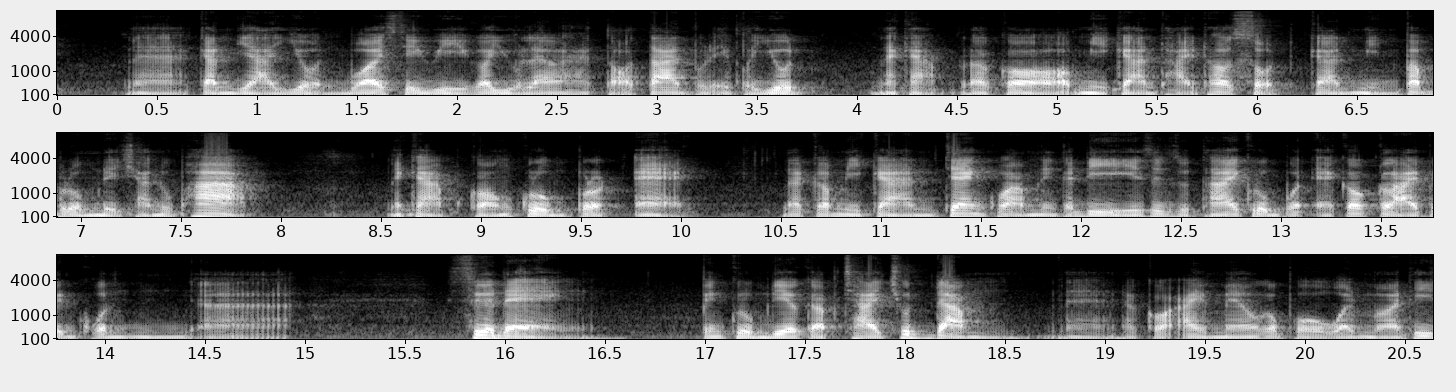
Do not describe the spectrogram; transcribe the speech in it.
20นะกันยายน Voice TV ก็อยู่แล้วต่อต้านพลเอกประยุทธ์นะครับแล้วก็มีการถ่ายทอดสดการหมิ่นพระบรมเดชานุภาพนะครับของกลุ่มปลดแอก แล้วก็มีการแจ้งความในคดี ซึ่งสุดท้ายกลุ่มปลดแอกก็กลายเป็นคนเสื้อแดง เป็นกลุ่มเดียวกับชายชุดดำนะแล้วก็ไอแมวก็โผวันมาที่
